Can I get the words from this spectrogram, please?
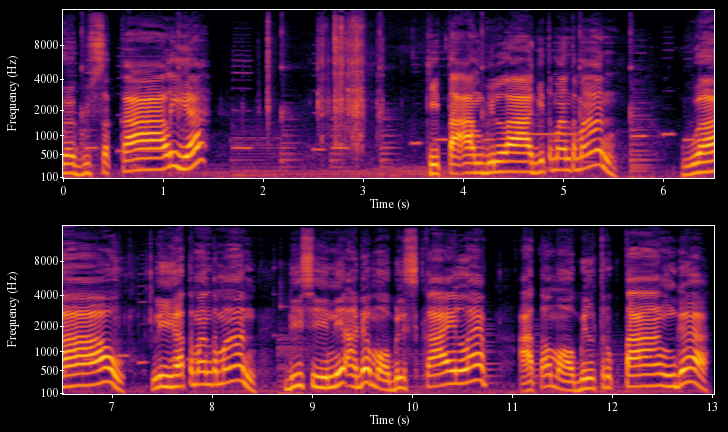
Bagus sekali ya. Kita ambil lagi teman-teman. Wow, lihat teman-teman. Di sini ada mobil Skylab atau mobil truk tangga.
